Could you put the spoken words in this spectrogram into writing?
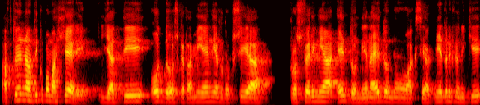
Αυτό είναι ένα δίκοπο μαχαίρι, γιατί όντως κατά μία έννοια η Ορθοδοξία προσφέρει μια έντονη, ένα έντονο αξια... μια έντονη κοινωνική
